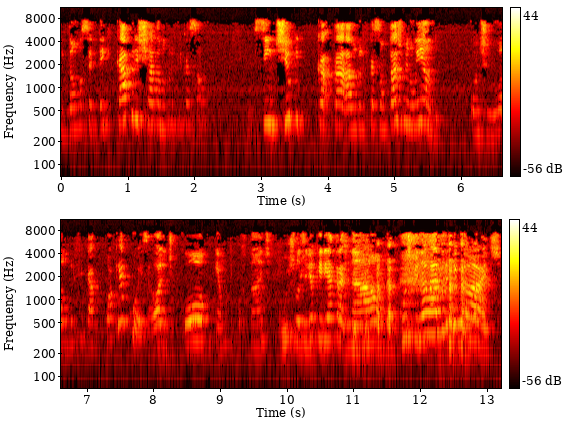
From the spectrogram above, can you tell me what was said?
Então você tem que caprichar na lubrificação. Sentiu que tá- a lubrificação está diminuindo? Continua a lubrificar com qualquer coisa. Óleo de coco, que é muito importante. Cuspe. Inclusive eu queria trazer. Não, cuspe não é lubrificante.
